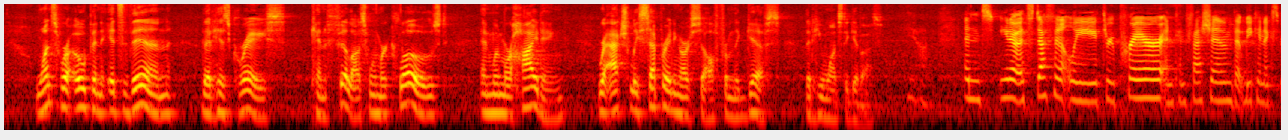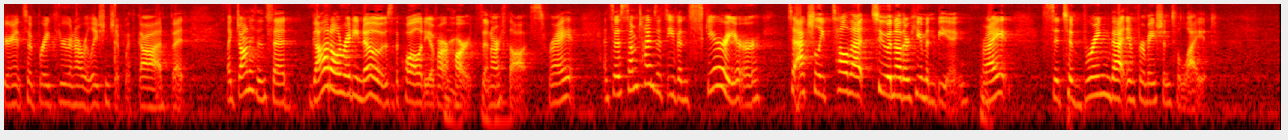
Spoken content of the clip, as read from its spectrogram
once we're open, it's then that His grace can fill us. When we're closed and when we're hiding, we're actually separating ourselves from the gifts that He wants to give us. And, you know, it's definitely through prayer and confession that we can experience a breakthrough in our relationship with God. But, like Jonathan said, God already knows the quality of our mm. hearts and our thoughts, right? And so sometimes it's even scarier to actually tell that to another human being, mm. right? So to bring that information to light.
